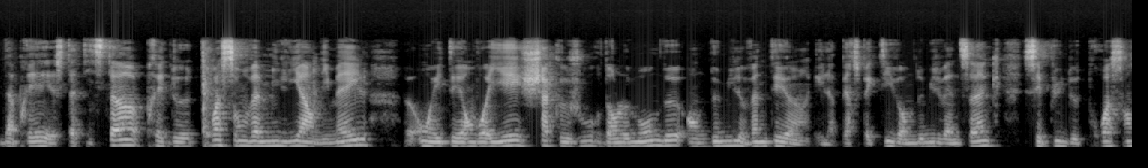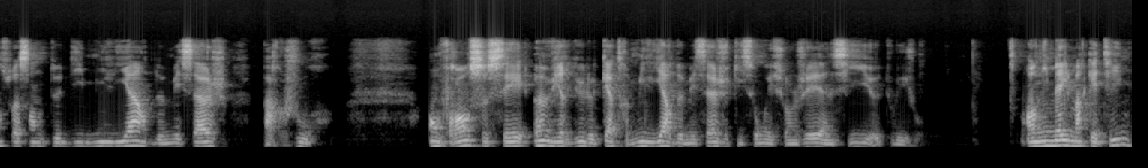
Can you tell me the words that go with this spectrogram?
D'après Statista, près de 320 milliards d'emails euh, ont été envoyés chaque jour dans le monde en 2021. Et la perspective en 2025, c'est plus de 370 milliards de messages par jour. En France, c'est 1,4 milliard de messages qui sont échangés ainsi euh, tous les jours. En email marketing,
